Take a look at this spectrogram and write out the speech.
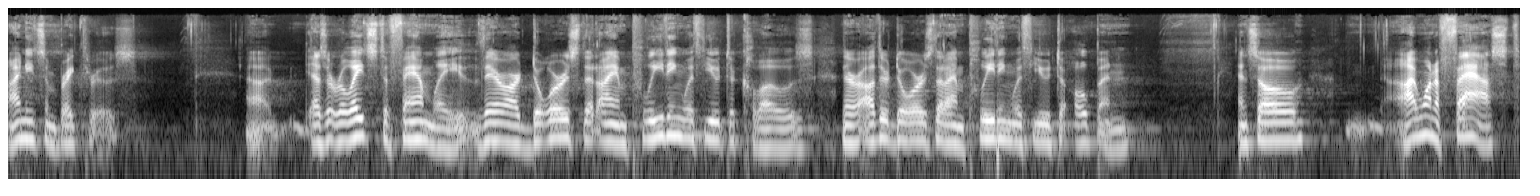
I need some breakthroughs. Uh, as it relates to family, there are doors that I am pleading with you to close. There are other doors that I'm pleading with you to open. And so I want to fast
